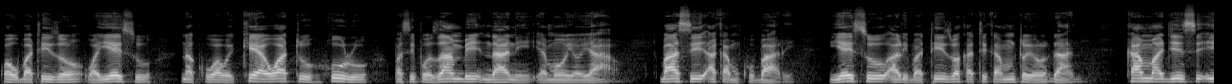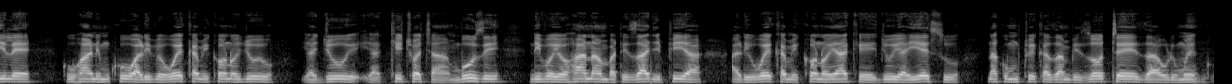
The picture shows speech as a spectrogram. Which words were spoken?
kwa ubatizo wa yesu na kuwawekea watu huru pasipo dhambi ndani ya moyo yao. Basi akamkubali. Yesu alibatizwa katika mto yorodani. Kama jinsi ile kuhani mkuu alivyoweka mikono juu ya juu ya kichwa cha mbuzi ndivyo yohana mbatizaji pia aliweka mikono yake juu ya yesu na kumtwika dhambi zote za ulimwengu.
